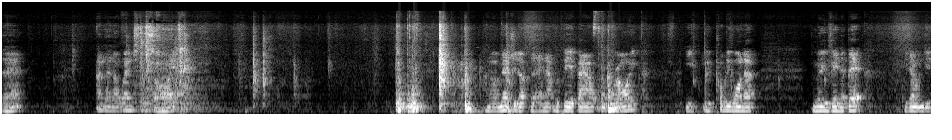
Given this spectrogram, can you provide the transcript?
There. And then I went to the side. And I measured up there and that would be about right. You, you probably want to move in a bit. You don't want your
